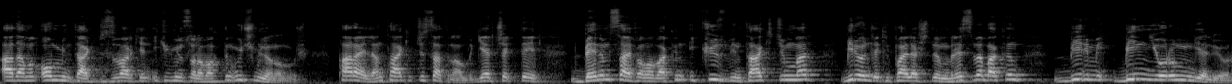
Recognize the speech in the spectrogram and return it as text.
Adamın 10 bin takipçisi varken 2 gün sonra baktım 3 milyon olmuş. Parayla takipçi satın aldı. Gerçek değil. Benim sayfama bakın 200 bin takipçim var. Bir önceki paylaştığım resme bakın 1 mi, 1000 yorum geliyor.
